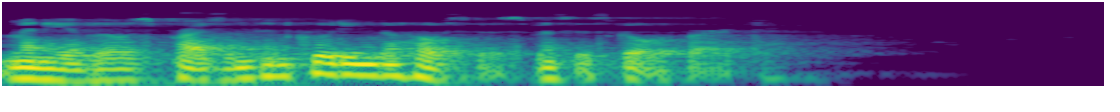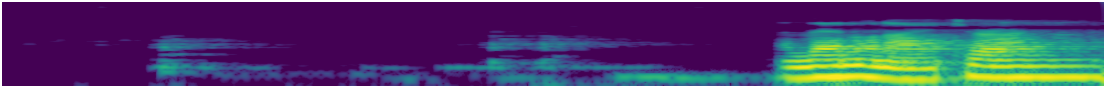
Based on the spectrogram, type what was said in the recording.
many of those present, including the hostess, Mrs. Goldberg. And then when I turn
